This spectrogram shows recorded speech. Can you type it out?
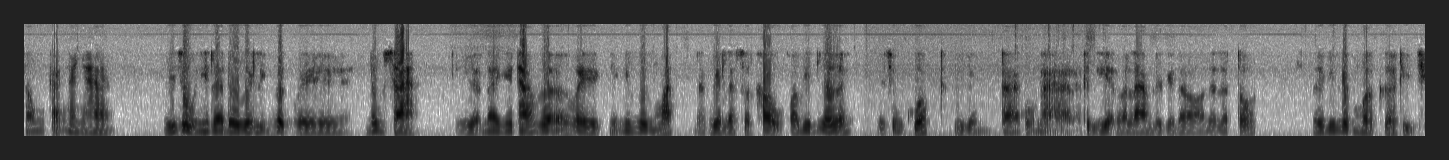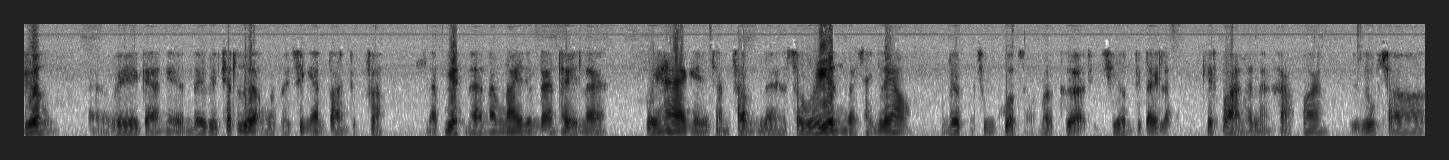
trong các ngành hàng. Ví dụ như là đối với lĩnh vực về nông sản thì hiện nay cái tháo gỡ về những cái vướng mắt đặc biệt là xuất khẩu qua biên giới với Trung Quốc thì chúng ta cũng đã thực hiện và làm được cái đó rất là tốt. Về cái việc mở cửa thị trường à, về các cái vấn đề về chất lượng và vệ sinh an toàn thực phẩm. Đặc biệt là năm nay chúng ta thấy là với hai cái sản phẩm là sầu riêng và chanh leo được Trung Quốc mở cửa thị trường thì đây là một kết quả rất là khả quan để giúp cho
